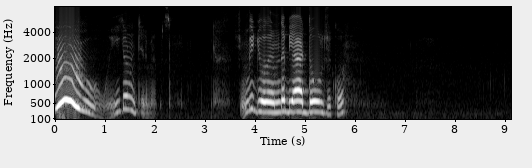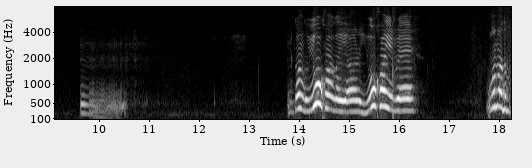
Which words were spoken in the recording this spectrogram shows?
Woo! İyi görüntülememiz. Şimdi videolarımda bir yerde olacak o. Hmm. Kanka yok kanka ya. Yok hayır be. Bulamadım.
